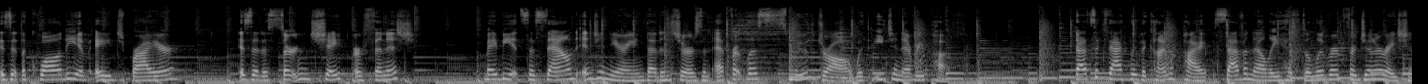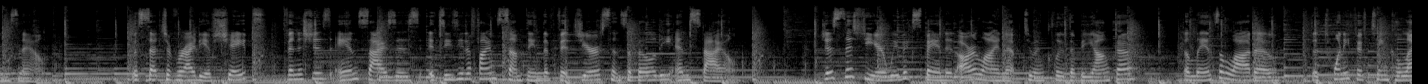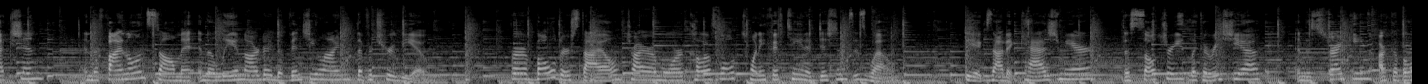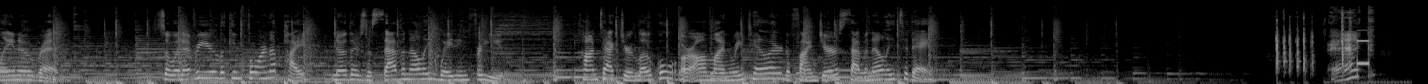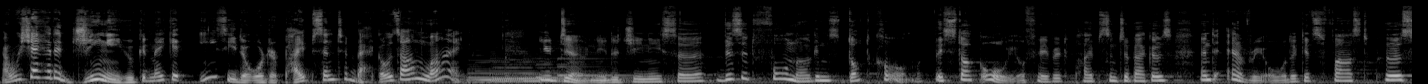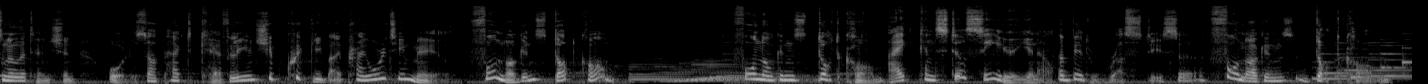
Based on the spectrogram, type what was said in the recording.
Is it the quality of aged briar? Is it a certain shape or finish? Maybe it's the sound engineering that ensures an effortless, smooth draw with each and every puff. That's exactly the kind of pipe Savinelli has delivered for generations now. With such a variety of shapes, finishes, and sizes, it's easy to find something that fits your sensibility and style. Just this year, we've expanded our lineup to include the Bianca, the Lancelotto, the 2015 collection, and the final installment in the Leonardo da Vinci line, the Vitruvio. For a bolder style, try our more colorful 2015 editions as well. The exotic cashmere, the sultry Liquirizia, and the striking arcobaleno red. So whatever you're looking for in a pipe, know there's a Savinelli waiting for you. Contact your local or online retailer to find your Savinelli today. Wish I had a genie who could make it easy to order pipes and tobaccos online. You don't need a genie, sir. Visit fournoggins.com. They stock all your favorite pipes and tobaccos, and every order gets fast personal attention. Orders are packed carefully and shipped quickly by priority mail. fournoggins.com. Fournoggins.com. I can still see you, you know. A bit rusty, sir. Fournoggins.com.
